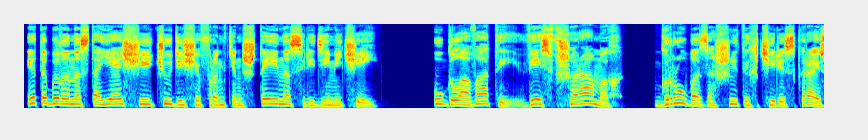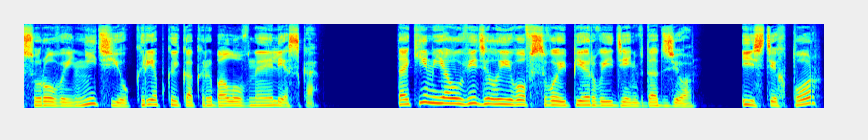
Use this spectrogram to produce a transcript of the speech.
Это было настоящее чудище Франкенштейна среди мечей. Угловатый, весь в шрамах, грубо зашитых через край суровой нитью, крепкой, как рыболовная леска. Таким я увидела его в свой первый день в дадзё. И с тех пор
